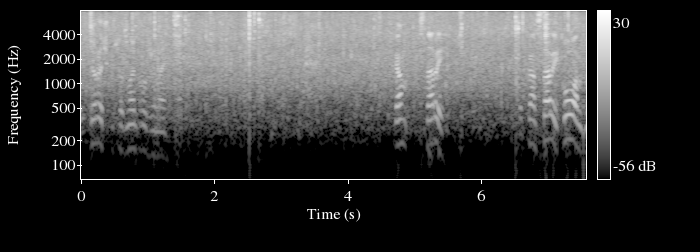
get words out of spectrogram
Пятерочку с одной пружиной. Капкан старый. Капкан старый, кован.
